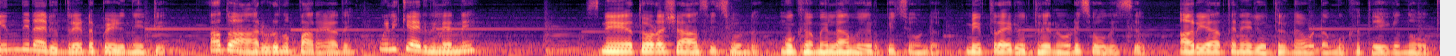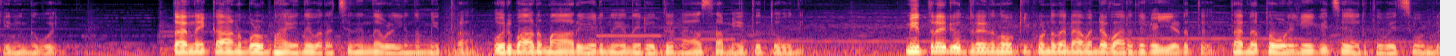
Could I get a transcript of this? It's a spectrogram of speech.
എന്തിനാ രുദ്രയുടെ പെഴുന്നേറ്റ്? അതോ ആരോടൊന്നും പറയാതെ വിളിക്കായിരുന്നില്ല എന്നെ? സ്നേഹത്തോടെ ശാസിച്ചുകൊണ്ട് മുഖമെല്ലാം വീർപ്പിച്ചുകൊണ്ട് മിത്ര രുദ്രനോട് ചോദിച്ചു അറിയാത്തനെ രുദ്രൻ അവളുടെ മുഖത്തേക്ക് നോക്കി നിന്നുപോയി. തന്നെ കാണുമ്പോൾ ഭയന്ന് വിറച്ചു നിന്നവളിൽ നിന്നും മിത്ര ഒരുപാട് മാറി വരുന്നു എന്ന് രുദ്രൻ ആ സമയത്ത് തോന്നി. മിത്ര രുദ്രനെ നോക്കിക്കൊണ്ട് തന്നെ അവന്റെ വലത് കൈയെടുത്ത് തന്റെ തോളിലേക്ക് ചേർത്ത് വെച്ചുകൊണ്ട്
